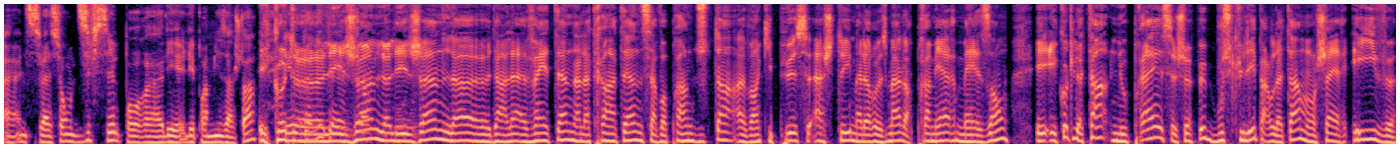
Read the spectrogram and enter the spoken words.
euh, une situation difficile pour euh, les, les, premiers acheteurs. Écoute, les jeunes, là, les jeunes, là, dans la vingtaine, dans la trentaine, ça va prendre du temps avant qu'ils puissent acheter malheureusement leur première maison. Et écoute, le temps nous presse. Je suis un peu bousculé par le temps, mon cher Yves.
